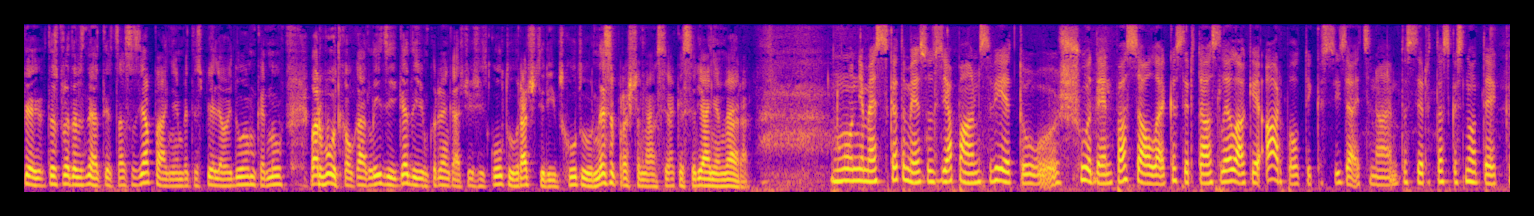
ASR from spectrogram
Pieļauju, tas, protams, neatiecās uz Japāņiem, bet es pieļauju domu, ka, nu, var būt kaut kāda līdzīga gadījuma, kur vienkārši šīs kultūra atšķirības, kultūra nesaprašanās, ja, kas ir jāņem vērā. Nu, un, ja mēs skatāmies uz Japānas vietu šodien pasaulē, kas ir tās lielākie ārpolitikas izaicinājumi? Tas ir tas, kas notiek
